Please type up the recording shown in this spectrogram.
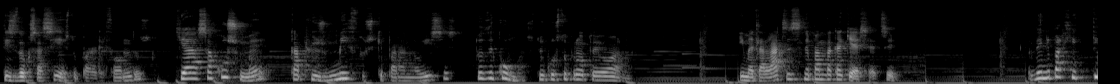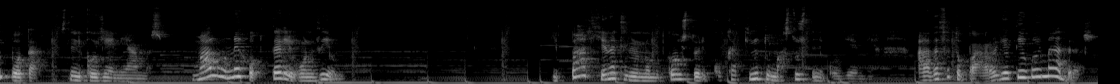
τις δοξασίες του παρελθόντος και ας ακούσουμε κάποιους μύθους και παρανοήσεις του δικού μας, του 21ου αιώνα. Οι μεταλλάξεις είναι πάντα κακές, έτσι. Δεν υπάρχει τίποτα στην οικογένειά μας. Μάλλον έχω το τέλειο γονιδίο Υπάρχει ένα κληρονομικό ιστορικό καρκίνο του μαστού στην οικογένεια, αλλά δεν θα το πάρω γιατί εγώ είμαι άντρας.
